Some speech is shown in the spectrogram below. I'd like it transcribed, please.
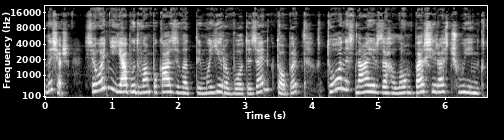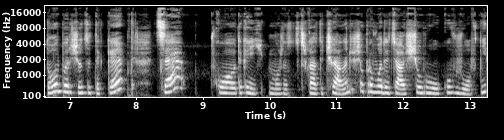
Ну що ж, сьогодні я буду вам показувати мої роботи за Інктобер. Хто не знає взагалом, перший раз чує Інктобер, що це таке, це ко- такий, можна сказати, челендж, що проводиться щороку в жовтні,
